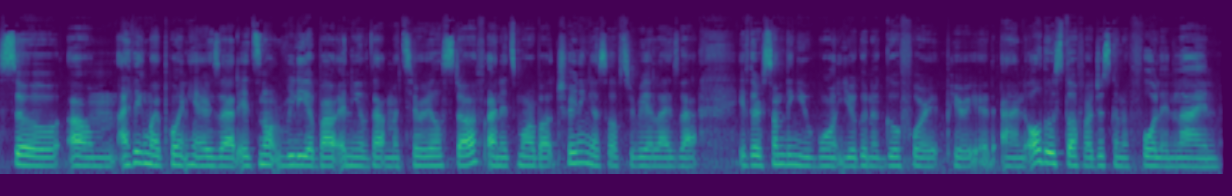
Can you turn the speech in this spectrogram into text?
So um, i think my point here is that it's not really about any of that material stuff and it's more about training yourself to realize that if there's something you want you're going to go for it period. And all those stuff are just going to fall in line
